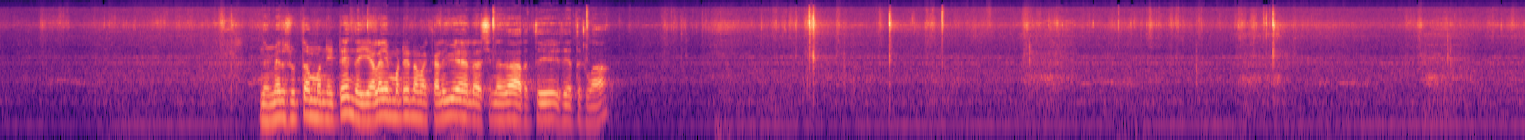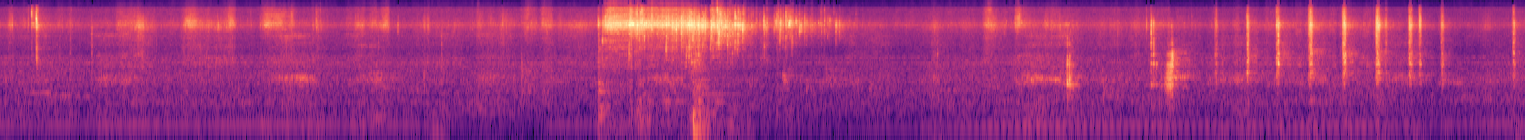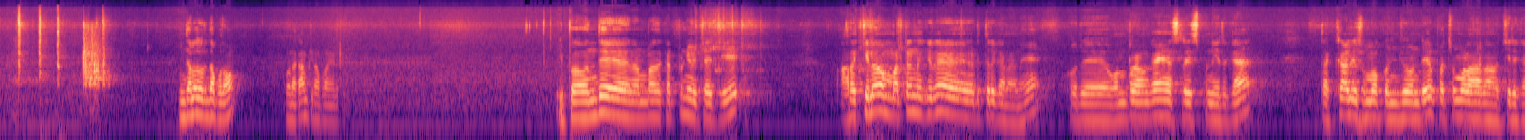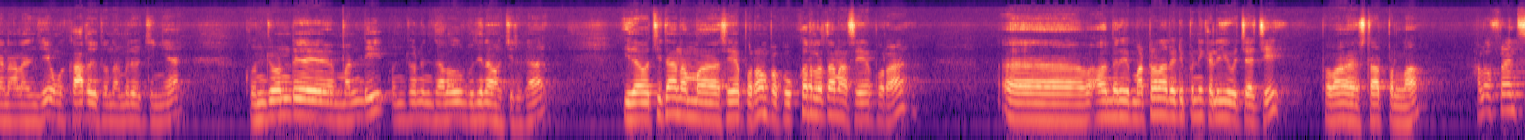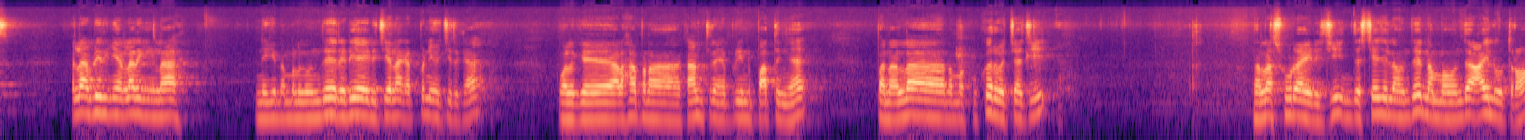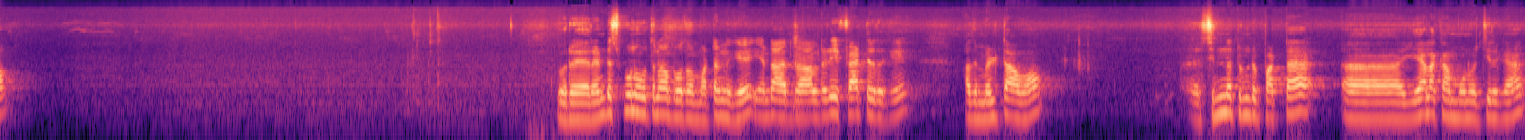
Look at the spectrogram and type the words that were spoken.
இந்தமாரி சுத்தம் பண்ணிவிட்டு இந்த இலையை மட்டும் நம்ம கழுவி அதில் சின்னதாக அறுத்து சேர்த்துக்கலாம். இந்த அளவு இருந்தால் போதும். உன்னை காமிக்கலாம் இப்போ வந்து நம்ம அதை கட் பண்ணி வச்சாச்சு. அரை கிலோ மட்டனுக்கு எடுத்திருக்கேன் நான். ஒரு ஒன்றரை வெங்காயம் ஸ்லைஸ் பண்ணியிருக்கேன். தக்காளி சும்மா கொஞ்சோண்டு பச்சை மிளகா நான் வச்சுருக்கேன் நாலஞ்சு. உங்கள் காரத்துக்கு தகுந்த மாதிரி வச்சிங்க. கொஞ்சோண்டு மல்லி கொஞ்சோண்டு இந்த அளவு புதினா வச்சுருக்கேன். இதை வச்சு தான் நம்ம செய்ய போகிறோம் இப்போ குக்கரில் தான் நான் செய்ய போகிறேன் அதுமாரி மட்டனை ரெடி பண்ணி கழுவி வச்சாச்சு. இப்போ வாங்க ஸ்டார்ட் பண்ணலாம். ஹலோ ஃப்ரெண்ட்ஸ் எல்லாம் எப்படி இருக்கீங்க? நல்லா இருக்கீங்களா? இன்றைக்கி நம்மளுக்கு வந்து ரெடி ஆகிடுச்சு எல்லாம் கட் பண்ணி வச்சுருக்கேன். உங்களுக்கு அழகாக இப்போ நான் காமிக்கிறேன் எப்படின்னு பார்த்துங்க. இப்போ நல்லா நம்ம குக்கர் வச்சாச்சு. நல்லா சூடாகிடுச்சு இந்த ஸ்டேஜில் வந்து நம்ம வந்து ஆயில் ஊற்றுறோம் ஒரு ரெண்டு ஸ்பூன் ஊற்றினா போதும் மட்டனுக்கு. ஏன்னா அது ஆல்ரெடி ஃபேட் இருக்குது அது மெல்ட் ஆகும். சின்ன துண்டு பட்டை ஏலக்காய் மூணு வச்சுருக்கேன்.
